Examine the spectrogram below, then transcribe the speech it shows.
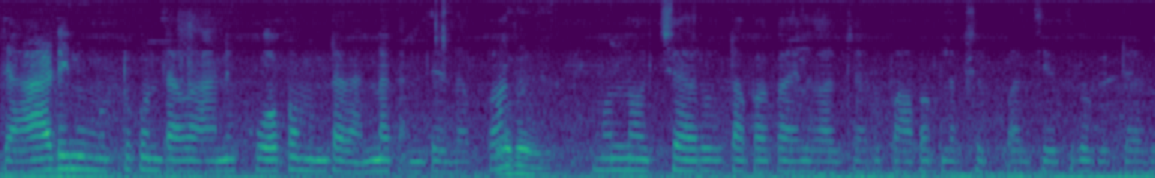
డాడీని ముట్టుకుంటావా అని కోపం ఉంటుంది అన్నకు అంతే తప్ప మొన్న వచ్చారు టపాకాయలు కాల్చారు పాపకు లక్ష రూపాయలు చేతిలో పెట్టారు.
